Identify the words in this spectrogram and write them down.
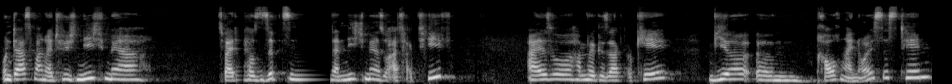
Und das war natürlich nicht mehr 2017 dann nicht mehr so attraktiv. Also haben wir gesagt, okay, wir ähm, brauchen ein neues System.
